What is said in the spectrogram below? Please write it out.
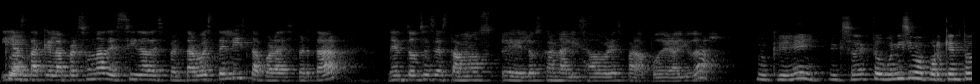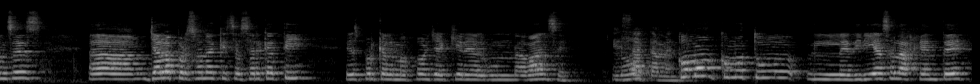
Y hasta que la persona decida despertar o esté lista para despertar, entonces estamos eh, los canalizadores para poder ayudar. Ok, exacto, buenísimo, porque entonces ah, ya la persona que se acerca a ti es porque a lo mejor ya quiere algún avance. Exactamente. ¿Cómo, ¿Cómo tú le dirías a la gente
